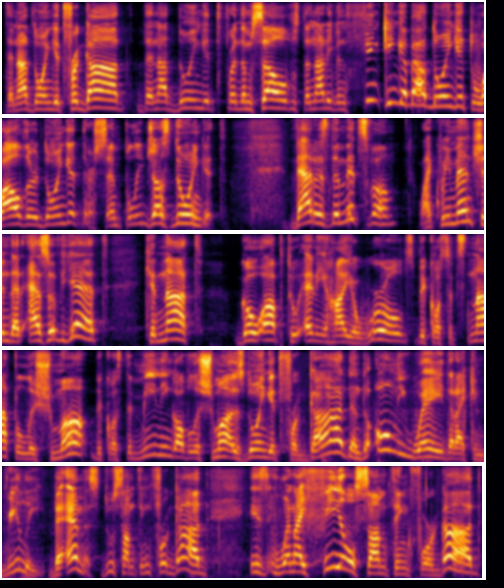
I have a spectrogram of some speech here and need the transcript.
They're not doing it for God. They're not doing it for themselves. They're not even thinking about doing it while they're doing it. They're simply just doing it. That is the mitzvah, like we mentioned, that as of yet cannot go up to any higher worlds because it's not lishma, because the meaning of lishma is doing it for God, and the only way that I can really, be'emes, do something for God is when I feel something for God,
